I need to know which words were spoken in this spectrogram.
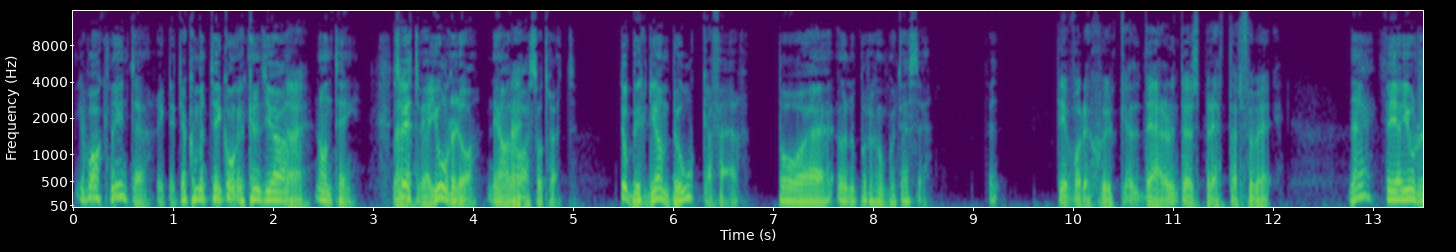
jag vaknade ju inte riktigt. Jag kom inte igång, jag kunde inte göra Nej. någonting. Så Nej. vet du vad jag gjorde då, när jag Nej. var så trött? Då byggde jag en bokaffär på eh, underproduktion.se. Det var det sjuka. Det här har du inte ens berättat för mig. Nej, för jag gjorde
